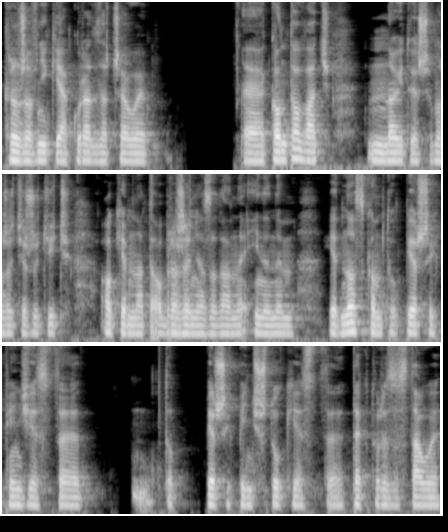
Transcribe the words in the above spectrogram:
krążowniki akurat zaczęły e, kontować. No i tu jeszcze możecie rzucić okiem na te obrażenia zadane innym jednostkom. Tu pierwszych pięć jest to pierwszych pięć sztuk jest e, te, które zostały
